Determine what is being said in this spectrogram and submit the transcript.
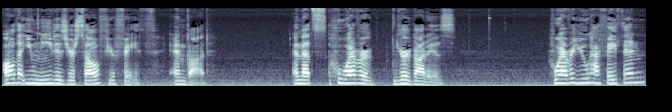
All that you need is yourself, your faith, and God. And that's whoever your God is. Whoever you have faith in,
